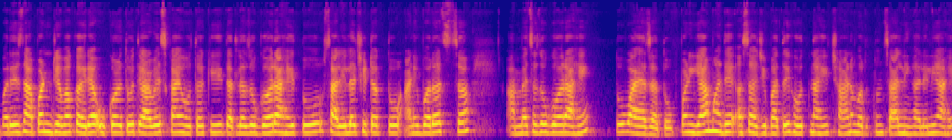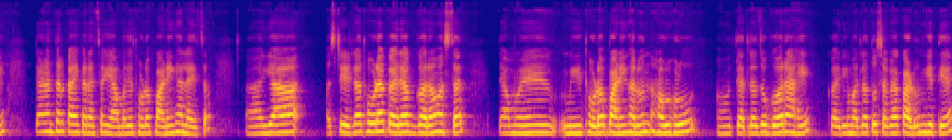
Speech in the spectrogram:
बरेचदा आपण जेव्हा कैऱ्या उकळतो त्यावेळेस काय होतं की त्यातला जो गर आहे तो सालीला चिटकतो आणि बरंचसं आंब्याचा जो गर आहे तो वाया जातो. पण यामध्ये असं अजिबातही होत नाही. छान वरतून साल निघालेली आहे. त्यानंतर काय करायचं? यामध्ये थोडं पाणी घालायचं. या स्टेजला थोड्या कैऱ्या गरम असतात. त्यामुळे मी थोडं पाणी घालून हळूहळू त्यातला जो गर आहे कैरीमधला तो सगळा काढून घेते आहे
